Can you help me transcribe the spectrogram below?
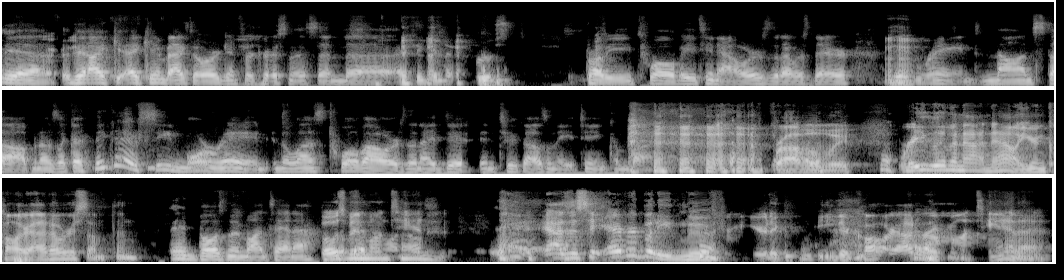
Yeah, yeah, I, I came back to Oregon for Christmas, and uh, I think in the first probably 12, 18 hours that I was there, Uh-huh. it rained nonstop. And I was like, I think I've seen more rain in the last 12 hours than I did in 2018 combined. Probably. Where are you living at now? You're in Colorado or something? In Bozeman, Montana. Bozeman, Montana. As I say, everybody moved from here to either Colorado or Montana.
